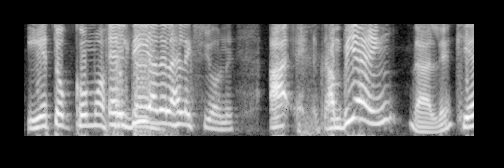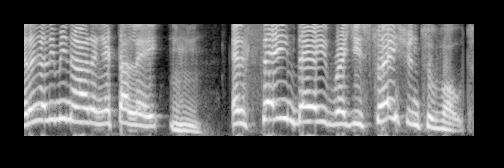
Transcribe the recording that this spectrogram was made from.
¿y esto cómo afecta? el día de las elecciones. Ah, eh, también Dale. quieren eliminar en esta ley. El same day registration to vote.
